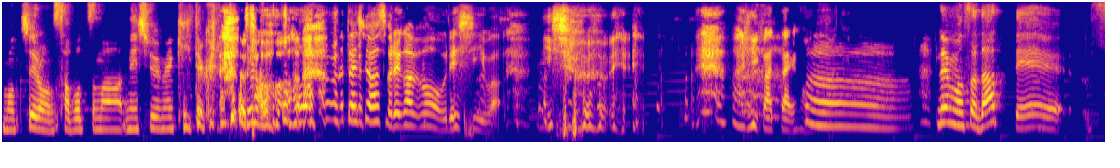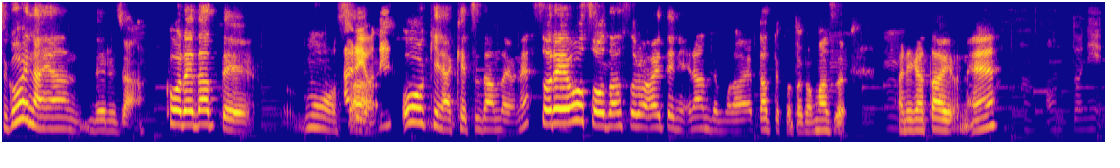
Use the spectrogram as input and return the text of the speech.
もちろんサボ妻2週目聞いてくれた そう私はそれがもう嬉しいわ。2週目。ありがたい、でもさだってすごい悩んでるじゃんこれだってもうさ、ね大きな決断だよねそれを相談する相手に選んでもらえたってことがまず。ありがたいよね。うん本当に。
